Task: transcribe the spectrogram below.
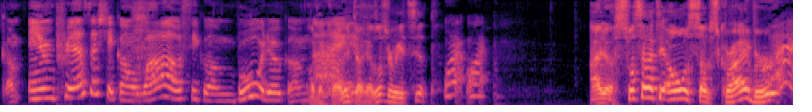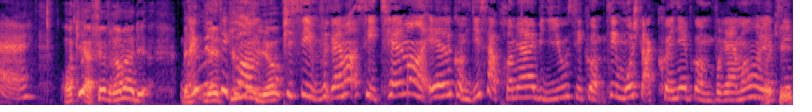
comme impressed, j'étais comme wow, c'est comme beau là comme Ah, ben, nice. t'as raison, it. Ouais ouais. Elle a 71 subscribers. Ouais. Ok, elle fait vraiment des, ben, oui, c'est comme. là. Puis c'est vraiment, c'est tellement elle, comme dès sa première vidéo, c'est comme, tu sais, moi je la connais comme vraiment, là, Ok, tu sais.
